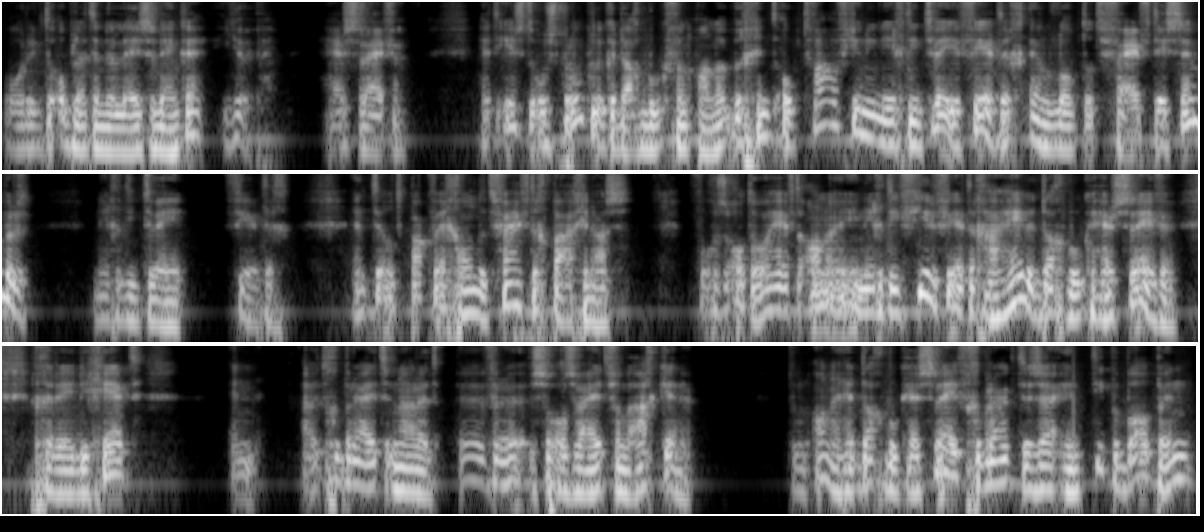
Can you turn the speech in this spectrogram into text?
Hoorde ik de oplettende lezer denken. Jup, herschrijven. Het eerste oorspronkelijke dagboek van Anne begint op 12 juni 1942 en loopt tot 5 december 1942 en telt pakweg 150 pagina's. Volgens Otto heeft Anne in 1944 haar hele dagboek herschreven, geredigeerd en uitgebreid naar het oeuvre zoals wij het vandaag kennen. Toen Anne het dagboek herschreef, gebruikte zij een type balpen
